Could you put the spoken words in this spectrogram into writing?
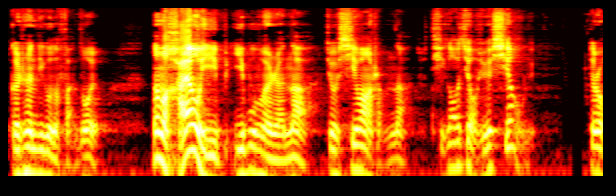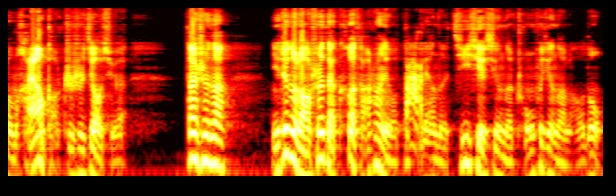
根深蒂固的反作用。那么还有一一部分人呢，就希望什么呢？提高教学效率，就是我们还要搞知识教学，但是呢，你这个老师在课堂上有大量的机械性的、重复性的劳动，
